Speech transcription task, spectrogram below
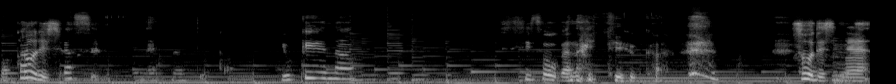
分かりやすいねなんていうか。余計な思想がないっていうか。そうですね、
